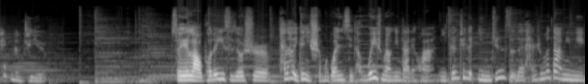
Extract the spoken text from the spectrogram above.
Pinkman to you？所以老婆的意思就是，他到底跟你什么关系？他为什么要给你打电话？你跟这个瘾君子在谈什么大秘密？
